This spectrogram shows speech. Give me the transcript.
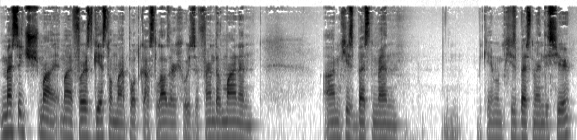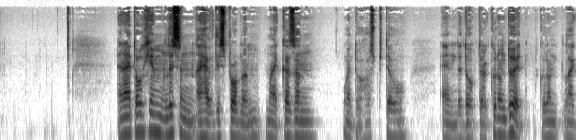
messaged my my first guest on my podcast, Lazar, who is a friend of mine, and I'm his best man. Became his best man this year. And I told him, listen, I have this problem. My cousin went to hospital, and the doctor couldn't do it. Couldn't like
